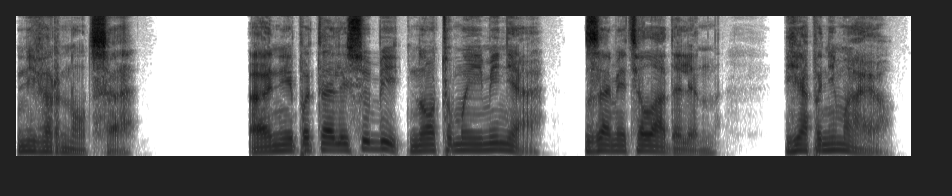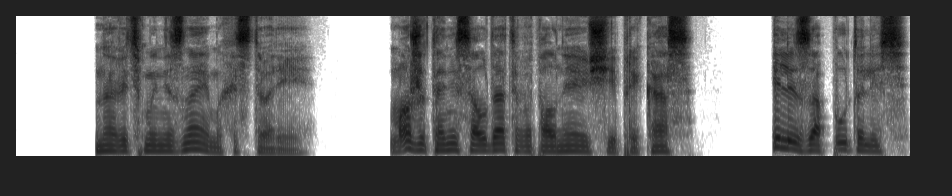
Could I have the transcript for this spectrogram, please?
не вернутся». «Они пытались убить Нотума и меня», — заметил Адалин. «Я понимаю. Но ведь мы не знаем их истории. Может, они солдаты, выполняющие приказ, или запутались,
